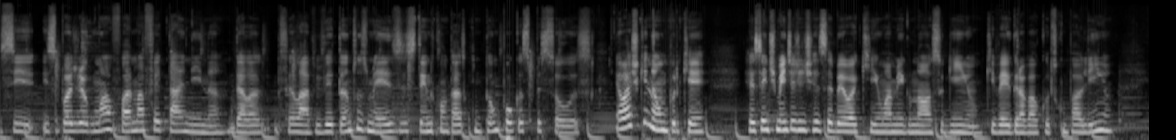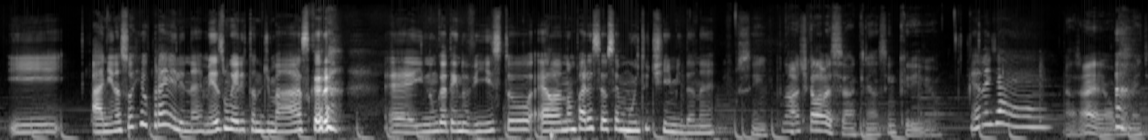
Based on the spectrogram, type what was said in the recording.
se isso pode de alguma forma afetar a Nina, dela, sei lá, viver tantos meses tendo contato com tão poucas pessoas. Eu acho que não, porque recentemente a gente recebeu aqui um amigo nosso, Guinho, que veio gravar o curso com o Paulinho, e a Nina sorriu pra ele, né? Mesmo ele estando de máscara é, e nunca tendo visto, ela não pareceu ser muito tímida, né? Sim. Não, acho que ela vai ser uma criança incrível. Ela já é. Ela já é, obviamente.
